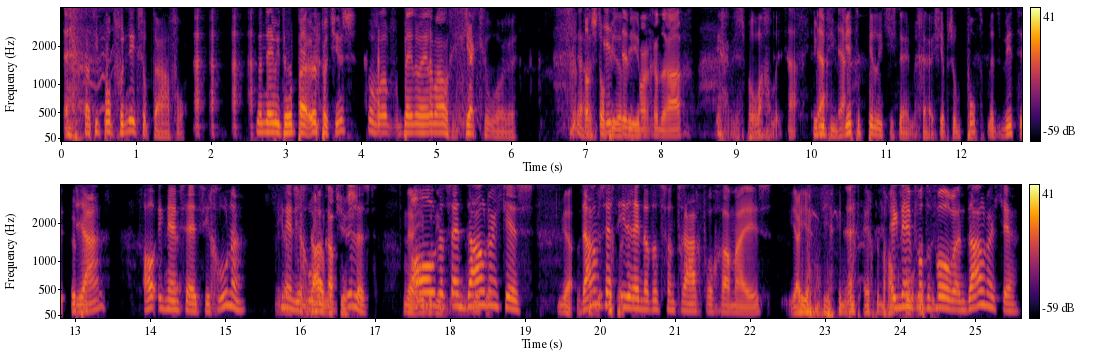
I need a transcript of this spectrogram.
Staat die pot voor niks op tafel? Dan neem ik er een paar uppertjes. Of, of ben je nou helemaal gek geworden? Ja, dan stop je is dat dit je voor gedrag? Ja, dat is belachelijk. Ja, Je ja, moet die ja. witte pilletjes nemen, Gijs. Je hebt zo'n pot met witte uppertjes. Ja? Oh, ik neem steeds die groene. Ik neem die groene capsules. Nee, je oh, die dat zijn downertjes. Ja, Daarom zegt iedereen dat het zo'n traag programma is. Ja, jij, jij moet echt een handvol... Ik neem van tevoren een downertje.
